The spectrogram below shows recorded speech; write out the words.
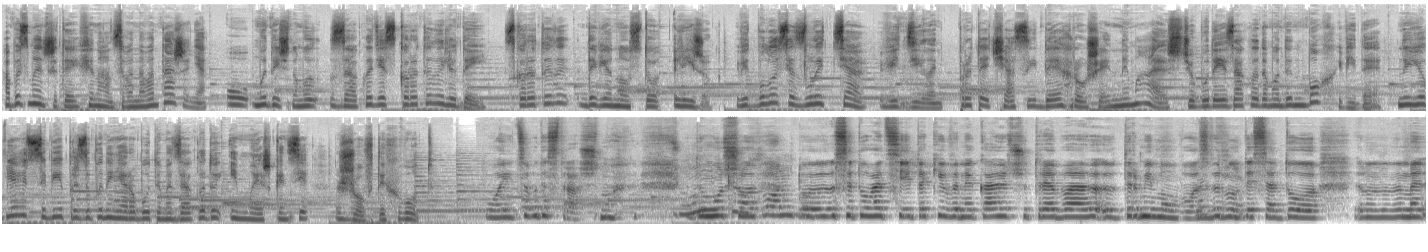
Аби зменшити фінансове навантаження, у медичному закладі скоротили людей, скоротили 90 ліжок. Відбулося злиття відділень. Проте час йде, грошей немає. Що буде із закладом один Бог відає. Не уявляють собі призупинення роботи медзакладу і мешканці жовтих вод. Ой, це буде страшно. Тому що е, ситуації такі виникають, що треба терміново терміново звернутися до е, ме-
